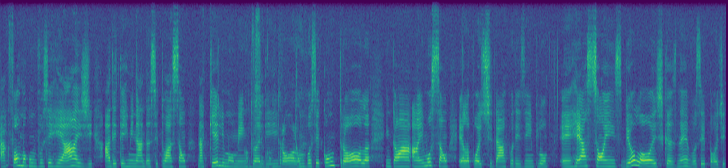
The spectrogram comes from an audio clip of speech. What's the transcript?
a forma como você reage a determinada situação naquele momento como ali, controla. como você controla. Então, a, a, emoção, ela pode te dar, por exemplo, é, reações biológicas, né? Você pode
